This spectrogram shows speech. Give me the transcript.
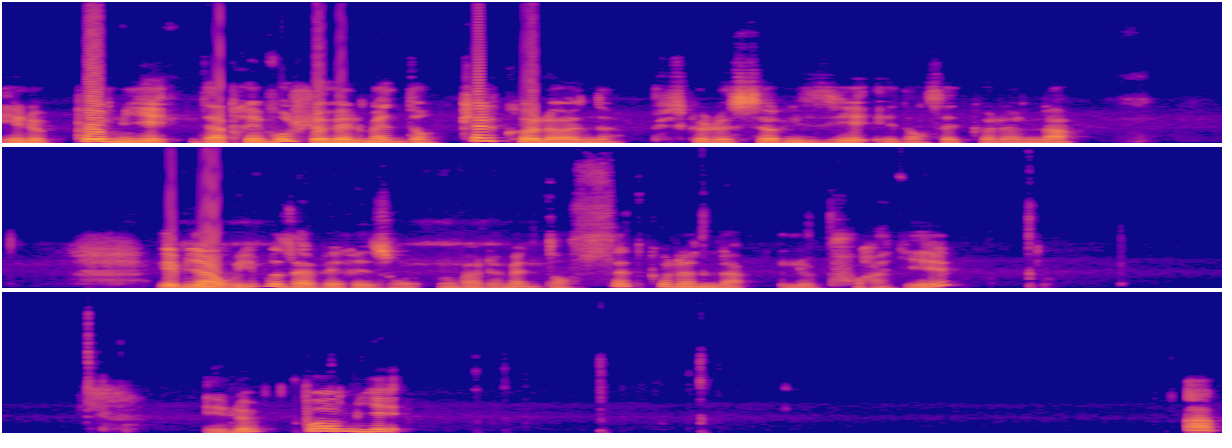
et le pommier. D'après vous, je vais le mettre dans quelle colonne Puisque le cerisier est dans cette colonne-là? Eh bien oui, vous avez raison. On va le mettre dans cette colonne-là. Le poirier et le pommier. Hop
